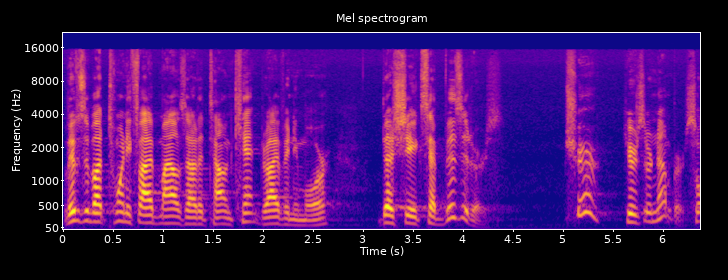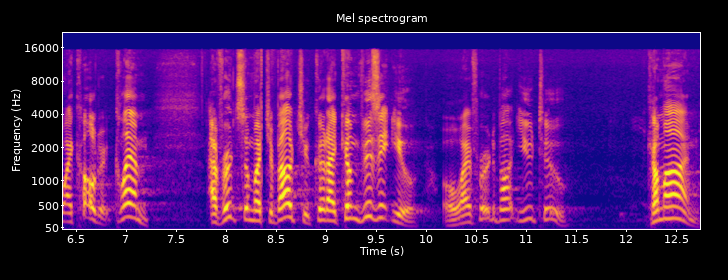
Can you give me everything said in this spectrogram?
lives about 25 miles out of town, can't drive anymore. Does she accept visitors? Sure, here's her number. So I called her, Clem, I've heard so much about you. Could I come visit you? Oh, I've heard about you too. Come on.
